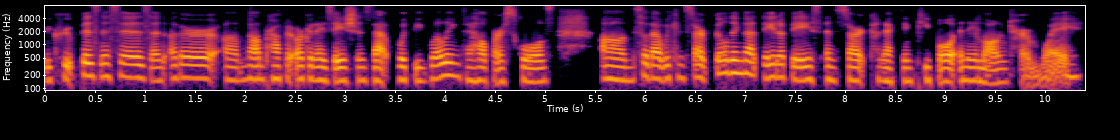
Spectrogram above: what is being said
recruit businesses and other um, nonprofit organizations that would be willing to help our schools um, so that we can start building that database and start connecting people in a long-term way.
